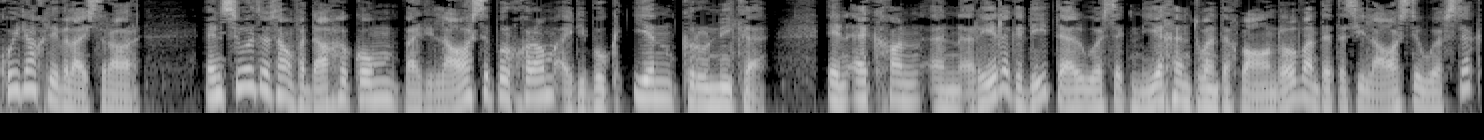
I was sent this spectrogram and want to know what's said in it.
Goeiedag liewe luisteraar. En so het ons aan vandag gekom by die laaste program uit die boek 1 Kronieke. En ek gaan in redelike detail hoofstuk 29 behandel want dit is die laaste hoofstuk.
